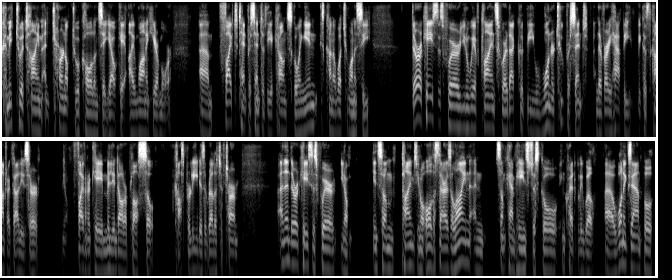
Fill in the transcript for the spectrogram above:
commit to a time and turn up to a call and say, yeah, okay, I want to hear more. Um, five to 10% of the accounts going in is kind of what you want to see. There are cases where, you know, we have clients where that could be one or 2% and they're very happy because the contract values are, you know, 500K, million dollar plus. So cost per lead is a relative term. And then there are cases where, you know, in some times, you know, all the stars align and some campaigns just go incredibly well. Uh, one example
